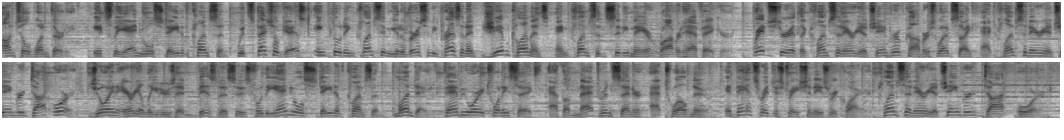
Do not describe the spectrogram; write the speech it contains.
until 1:30. It's the annual State of Clemson with special guests including Clemson University President Jim Clements and Clemson City Mayor Robert Halfacre. Register at the Clemson Area Chamber of Commerce website at clemsonareachamber.org. Join area leaders and businesses for the annual State of Clemson, Monday, February 26th at the Madren Center at 12 noon. Advance registration is required. clemsonareachamber.org.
